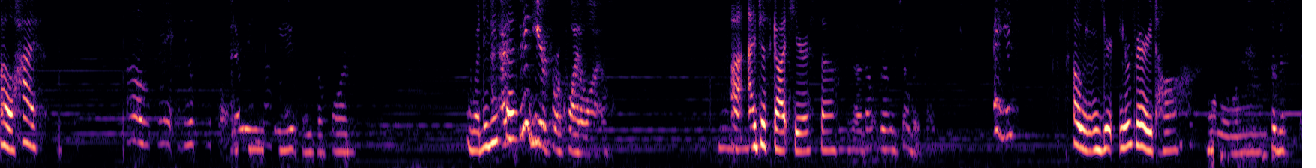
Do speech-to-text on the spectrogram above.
Oh, hi. Oh, great. New people. I never even seen you three before. What did you say? I've been here for quite a while. I, I just got here, so. I don't really show myself. Hey, it's, Oh, you're you're very tall. Oh, so this is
